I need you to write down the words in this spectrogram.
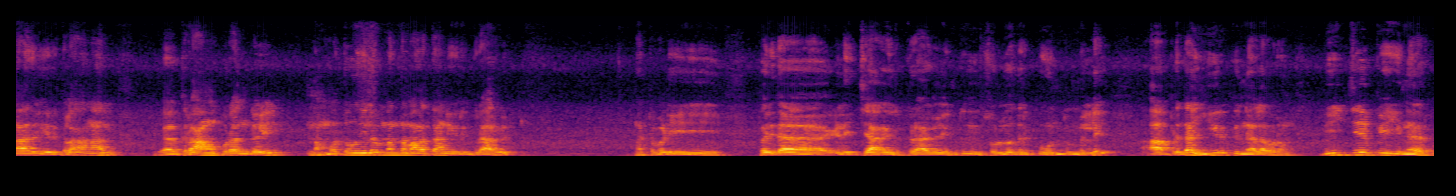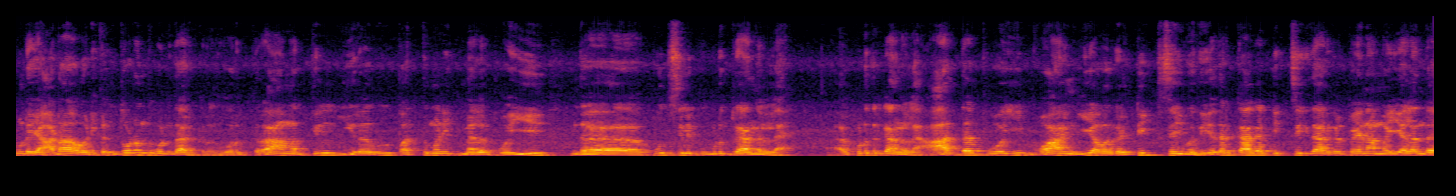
மாதிரி இருக்கலாம். ஆனால் கிராமப்புறங்களில் நம்ம தொகுதியிலும் மந்தமாகத்தான் இருக்கிறார்கள். மற்றபடி பெரிதாக எழுச்சியாக இருக்கிறார்கள் என்று சொல்வதற்கு ஒன்றுமில்லை. அப்படிதான் இருக்கு நிலவரம். பிஜேபியினருடைய அடாவடிகள் தொடர்ந்து கொண்டு தான் இருக்கிறது. ஒரு கிராமத்தில் இரவு பத்து மணிக்கு மேலே போய் இந்த பூத்து சிலிப்பு கொடுக்குறாங்கல்ல. கொடுத்துருக்காங்கல்ல. அதை போய் வாங்கி அவர்கள் டிக் செய்வது. எதற்காக டிக் செய்தார்கள்? பேனா மையால் அந்த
